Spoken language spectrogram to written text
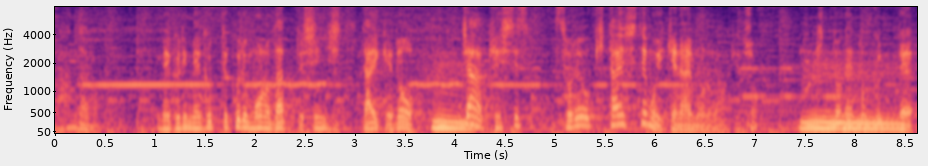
なんだろう。巡り巡ってくるものだって信じたいけど、うん。じゃあ決してそれを期待してもいけないものなわけでしょ、うん。きっとね徳って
